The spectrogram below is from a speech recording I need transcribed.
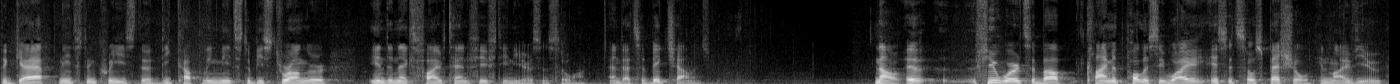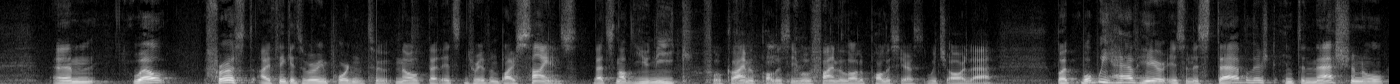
the gap needs to increase, the decoupling needs to be stronger in the next 5, 10, 15 years, and so on. And that's a big challenge. Now, a, a few words about climate policy. Why is it so special, in my view? Um, well, first, I think it's very important to note that it's driven by science. That's not unique for climate policy. We'll find a lot of policies which are that. But what we have here is an established international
